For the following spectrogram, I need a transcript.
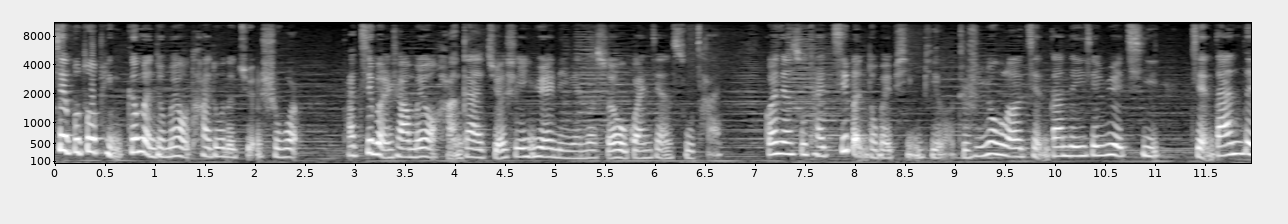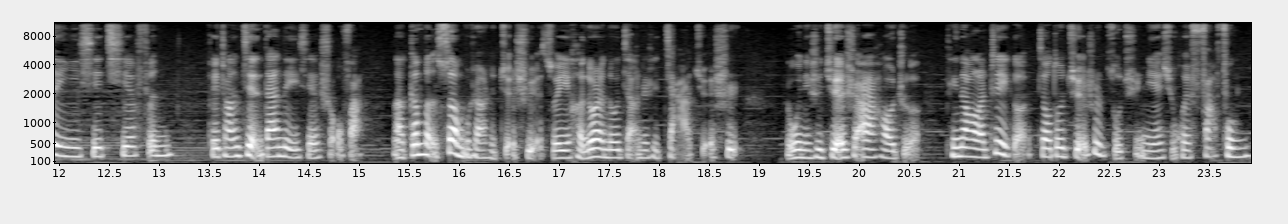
这部作品根本就没有太多的爵士味儿，它基本上没有涵盖爵士音乐里面的所有关键素材。关键素材基本都被屏蔽了，只是用了简单的一些乐器、简单的一些切分、非常简单的一些手法，那根本算不上是爵士乐，所以很多人都讲这是假爵士。如果你是爵士爱好者，听到了这个叫做爵士组曲，你也许会发疯。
